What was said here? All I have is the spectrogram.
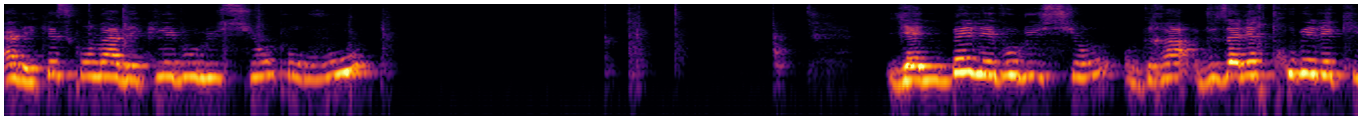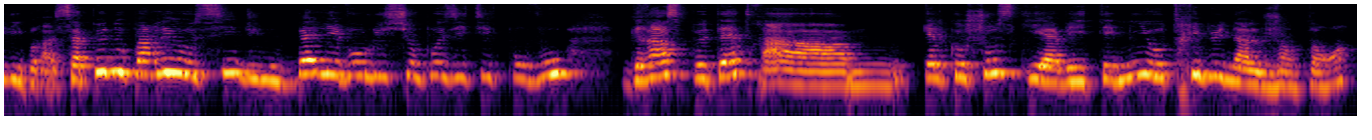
Allez, qu'est-ce qu'on a avec l'évolution pour vous? Il y a une belle évolution. Vous allez retrouver l'équilibre. Ça peut nous parler aussi d'une belle évolution positive pour vous, grâce peut-être à hum, quelque chose qui avait été mis au tribunal, j'entends. Hein.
